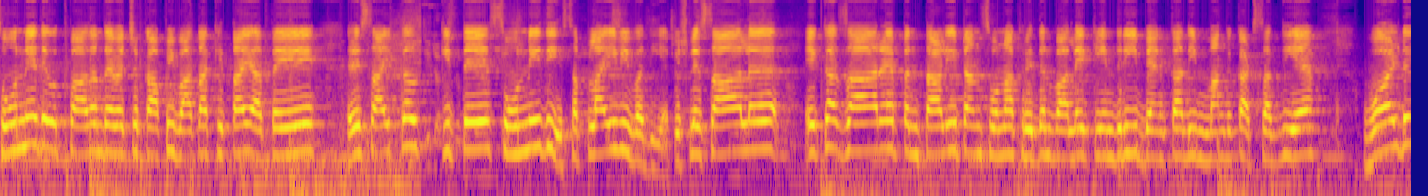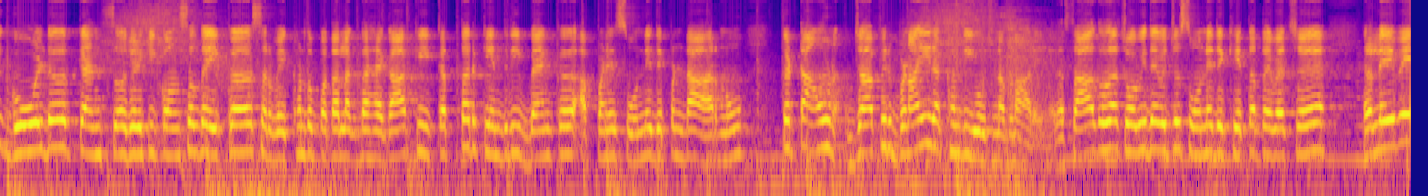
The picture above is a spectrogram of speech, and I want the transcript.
ਸੋਨੇ ਦੇ ਉਤਪਾਦਨ ਦੇ ਵਿੱਚ ਕਾਫੀ ਵਾਧਾ ਕੀਤਾ ਹੈ ਅਤੇ ਰੀਸਾਈਕਲ ਕੀਤੇ ਸੋਨੇ ਦੀ ਸਪਲਾਈ ਵੀ ਵਧੀ ਹੈ। ਪਿਛਲੇ ਸਾਲ 1045 ਟਨ ਸੋਨਾ ਖਰੀਦਣ ਵਾਲੇ ਕੇਂਦਰੀ ਬੈਂਕਾਂ ਦੀ ਮੰਗ ਘਟ ਸਕਦੀ ਹੈ। ਵਰਲਡ 골ਡ ਕੈਂਸਲ ਜਿਹੜੀ ਕਿ ਕੌਂਸਲ ਦਾ ਇੱਕ ਸਰਵੇਖਣ ਤੋਂ ਪਤਾ ਲੱਗਦਾ ਹੈਗਾ ਕਿ 71 ਕੇਂਦਰੀ ਬੈਂਕ ਆਪਣੇ ਸੋਨੇ ਦੇ ਭੰਡਾਰ ਨੂੰ ਘਟਾਉਣ ਜਾਂ ਫਿਰ ਬਣਾਈ ਰੱਖਣ ਦੀ ਯੋਜਨਾ ਬਣਾ ਰਹੇ ਨੇ। ਤਾਂ ਸਾਲ 2024 ਦੇ ਵਿੱਚ ਸੋਨੇ ਦੇ ਖੇਤਰ ਦੇ ਵਿੱਚ ਰਲੇਵੇ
